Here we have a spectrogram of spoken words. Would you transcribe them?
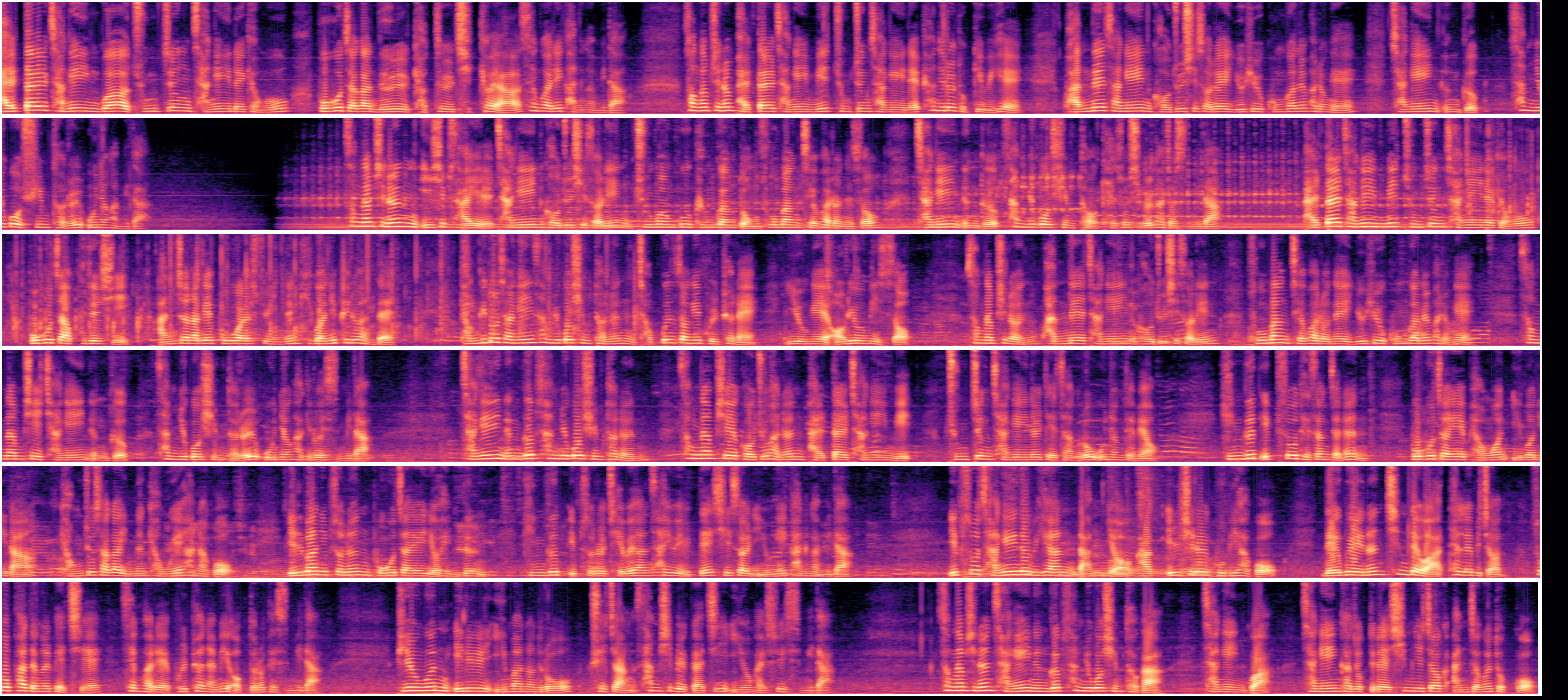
발달 장애인과 중증 장애인의 경우 보호자가 늘 곁을 지켜야 생활이 가능합니다. 성남시는 발달 장애인 및 중증 장애인의 편의를 돕기 위해 관내 장애인 거주 시설의 유휴 공간을 활용해 장애인 응급 365 쉼터를 운영합니다. 성남시는 24일 장애인 거주 시설인 중원구 금광동 소망재활원에서 장애인 응급 365 쉼터 개소식을 가졌습니다. 발달 장애인 및 중증 장애인의 경우 보호자 부대 시 안전하게 보호할 수 있는 기관이 필요한데 경기도 장애인 365 쉼터는 접근성이 불편해 이용에 어려움이 있어 성남시는 관내 장애인 거주 시설인 소망 재활원의 유휴 공간을 활용해 성남시 장애인 응급 365 쉼터를 운영하기로 했습니다. 장애인 응급 365 쉼터는 성남시에 거주하는 발달 장애인 및 중증 장애인을 대상으로 운영되며 긴급 입소 대상자는 보호자의 병원 입원이나 경조사가 있는 경우에 한하고 일반 입소는 보호자의 여행 등 긴급 입소를 제외한 사유일 때 시설 이용이 가능합니다. 입소 장애인을 위한 남녀 각 일실을 구비하고 내부에는 침대와 텔레비전, 소파 등을 배치해 생활에 불편함이 없도록 했습니다. 비용은 1일 2만 원으로 최장 30일까지 이용할 수 있습니다. 성남시는 장애인 응급 365 쉼터가 장애인과 장애인 가족들의 심리적 안정을 돕고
